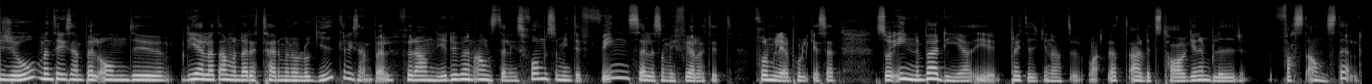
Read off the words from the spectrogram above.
jo, men till exempel om du... Det gäller att använda rätt terminologi till exempel. För anger du en anställningsform som inte finns eller som är felaktigt formulerad på olika sätt så innebär det i praktiken att, att arbetstagaren blir fast anställd.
